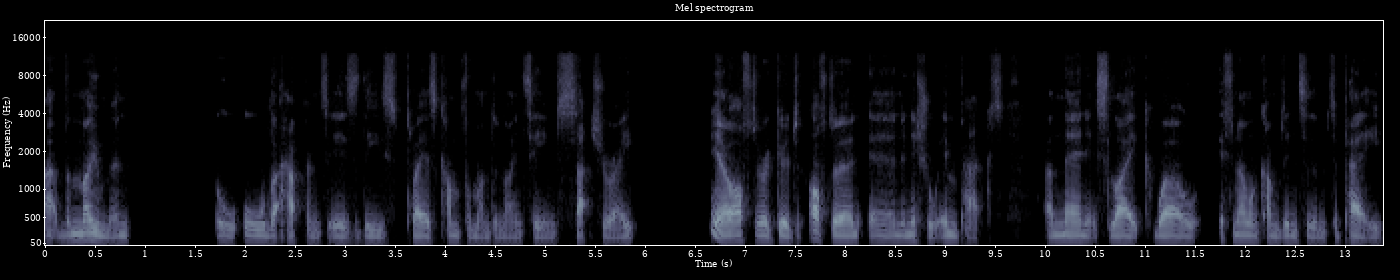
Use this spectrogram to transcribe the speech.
at the moment all, all that happens is these players come from under nine teams saturate you know after a good after an, an initial impact. And then it's like well if no one comes into them to pay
